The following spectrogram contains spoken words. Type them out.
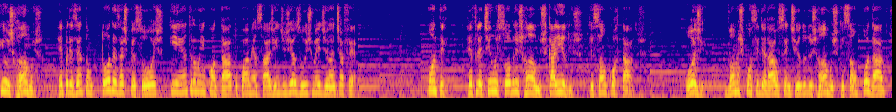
E os ramos representam todas as pessoas que entram em contato com a mensagem de Jesus mediante a fé. Ontem, refletimos sobre os ramos caídos que são cortados. Hoje, vamos considerar o sentido dos ramos que são podados.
